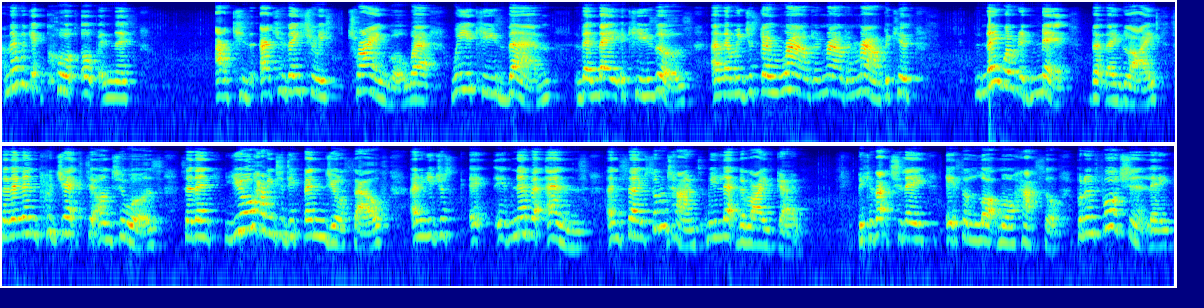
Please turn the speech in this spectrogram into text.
and then we get caught up in this accus accusatory triangle where we accuse them, then they accuse us, and then we just go round and round and round because they won't admit that they've lied, so they then project it onto us, so then you're having to defend yourself, and you just it, it never ends. And so sometimes we let the lies go because actually it's a lot more hassle. But unfortunately,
